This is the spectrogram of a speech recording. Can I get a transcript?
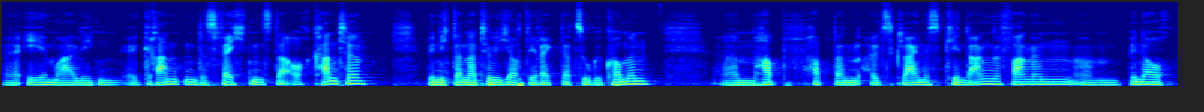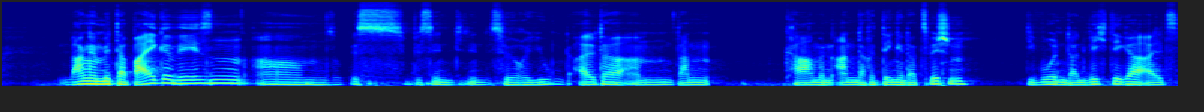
äh, ehemaligen äh, Granden des Fechtens da auch kannte, bin ich dann natürlich auch direkt dazu gekommen. Ähm, hab, hab dann als kleines Kind angefangen, ähm, bin auch lange mit dabei gewesen, ähm, so bis, bis in, in, das höhere Jugendalter. Ähm, dann kamen andere Dinge dazwischen die wurden dann wichtiger als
